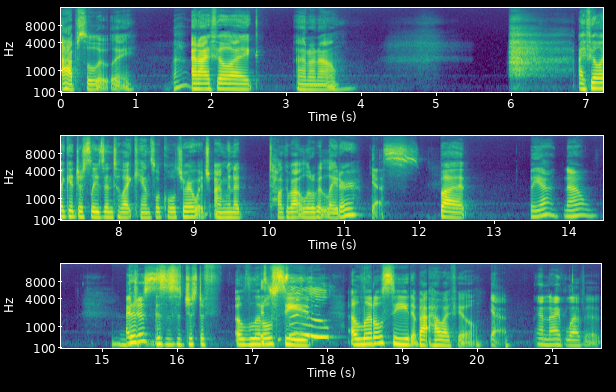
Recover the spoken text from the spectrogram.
Absolutely. And I feel like I don't know. I feel like it just leads into like cancel culture, which I'm going to talk about a little bit later. yes. But But yeah, no. I just- this is just a, a little It's just a seed, a little seed about how I feel. Yeah, and I love it.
